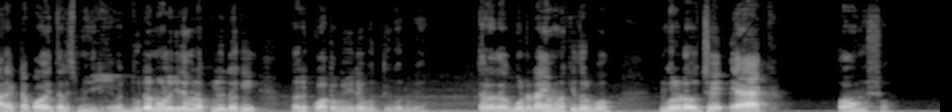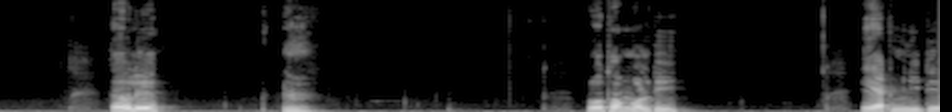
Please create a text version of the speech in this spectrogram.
আর একটা পঁয়তাল্লিশ মিনিটে। এবার দুটা নলে যদি আমরা খুলে রাখি তাহলে কত মিনিটে ভর্তি করবে? তাহলে দেখো গোটাটাই আমরা কী ধরবো? গোটাটা হচ্ছে এক অংশ। তাহলে প্রথম নলটি এক মিনিটে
